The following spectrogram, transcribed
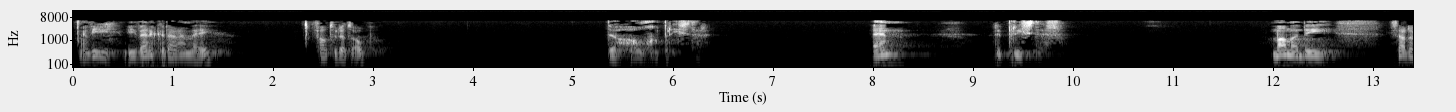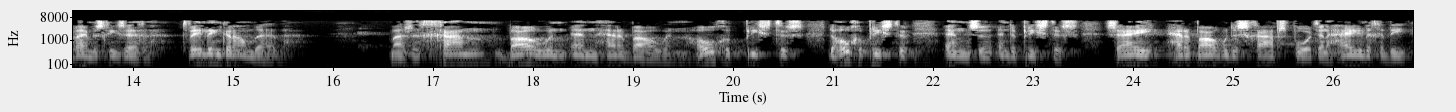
En wie, wie werken daaraan mee? Valt u dat op? De hoge priester. En de priesters. Mannen die, zouden wij misschien zeggen, twee linkerhanden hebben. Maar ze gaan bouwen en herbouwen. Hoge priesters, de hoge priester en, ze, en de priesters. Zij herbouwen de schaapspoort en heiligen die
